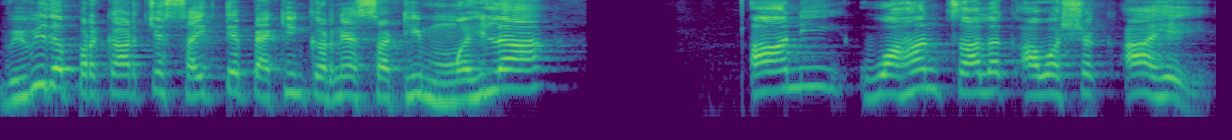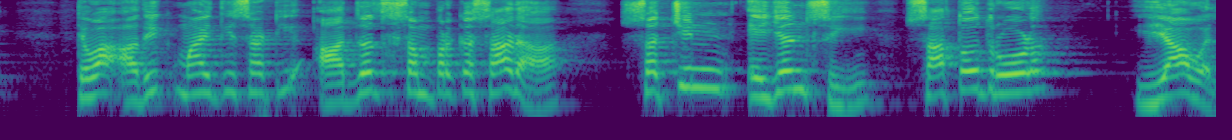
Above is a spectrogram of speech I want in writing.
विविध प्रकारचे साहित्य पॅकिंग करण्यासाठी महिला आणि वाहन चालक आवश्यक आहे. तेव्हा अधिक माहितीसाठी आजच संपर्क साधा सचिन एजन्सी सातोद रोड यावल.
